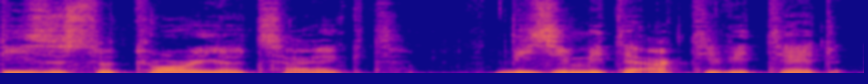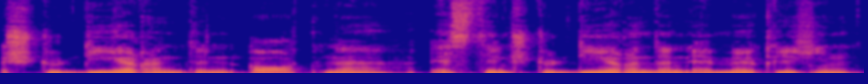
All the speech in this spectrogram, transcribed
Dieses Tutorial zeigt, wie Sie mit der Aktivität Studierendenordner es den Studierenden ermöglichen,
